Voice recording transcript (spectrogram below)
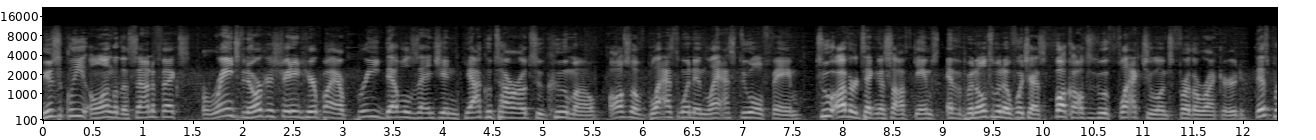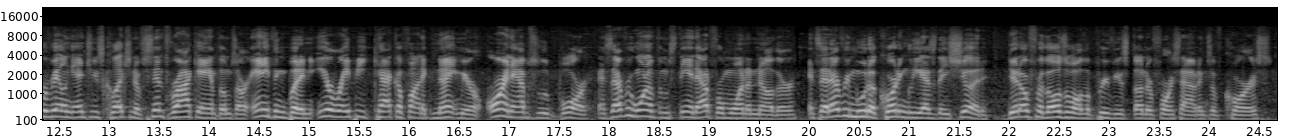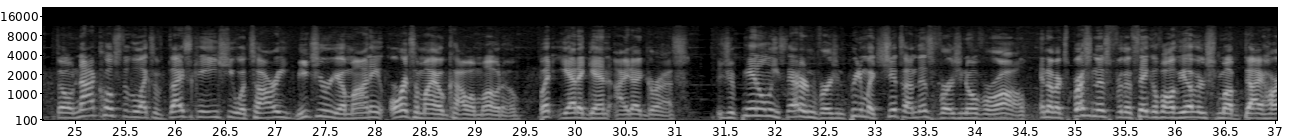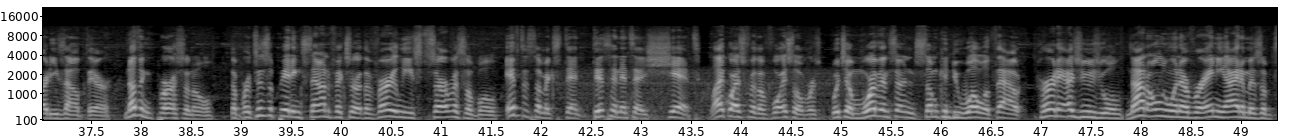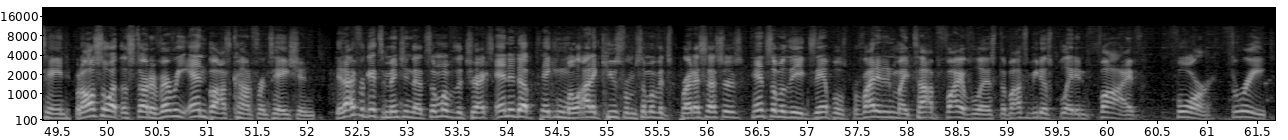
Musically, along with the sound effects, arranged and orchestrated here by a pre-Devil's Engine Hyakutaro Tsukumo, also of Blastwind and Last Duel fame, two other Technosoft games, and the penultimate of which has fuck all to do with flatulence for the record. This prevailing entry's collection of synth rock anthems are anything but an ear-rapey cacophonic nightmare or an absolute bore, as every one of them stand out from one another, and set every mood accordingly as they should. Ditto for those of all the previous Thunder Force outings, of course. Though not close to the likes of Daisuke Ishiwatari, Michiru Yamane, or Tamayo Kawamoto. But yet again, I digress. The Japan only Saturn version pretty much shits on this version overall, and I'm expressing this for the sake of all the other shmup diehardies out there. Nothing personal. The participating sound effects are at the very least serviceable, if to some extent dissonant as shit. Likewise for the voiceovers, which I'm more than certain some can do well without, heard as usual, not only whenever any item is obtained, but also at the start of every end boss confrontation. Did I forget to mention that some of the tracks ended up taking melodic cues from some of its predecessors? Hence some of the examples provided in my top 5 list about to be displayed in 5, 4, 3,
